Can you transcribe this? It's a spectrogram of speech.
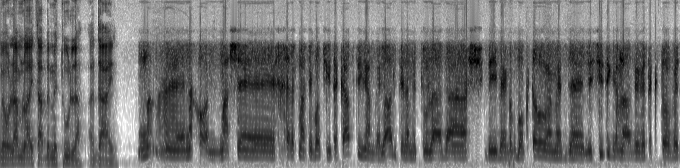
מעולם לא הייתה במטולה, עדיין. אה, נכון, מה שחלק מהסיבות שהתעכבתי גם ולא עליתי למטולה עד השביעי באוקטובר באמת אה, ניסיתי גם להעביר את הכתובת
